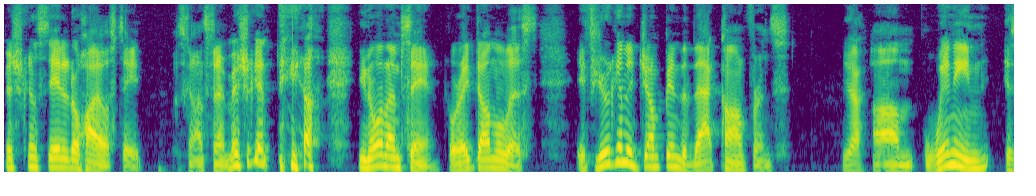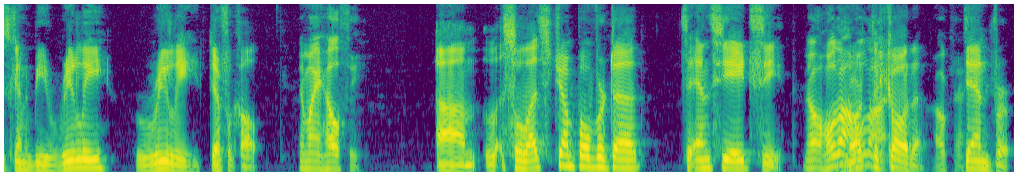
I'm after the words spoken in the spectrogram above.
Michigan State at Ohio State, Wisconsin at Michigan. yeah, you know what I'm saying. Go right down the list. If you're going to jump into that conference, Yeah. um, winning is going to be really, really difficult. Am I healthy? Um, so let's jump over to to NCHC, No, hold on. North hold on. Dakota, Okay. Denver.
